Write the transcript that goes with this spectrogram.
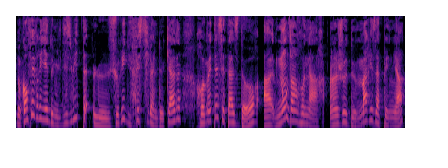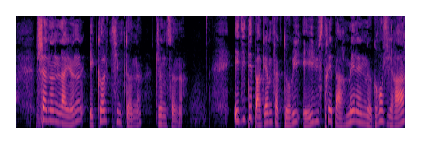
Donc en février 2018, le jury du Festival de Cannes remettait cet as d'or à Nom d'un renard, un jeu de Marisa Peña, Shannon Lyon et Cole Timpton Johnson. Édité par Game Factory et illustré par Mélène Grand-Girard,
